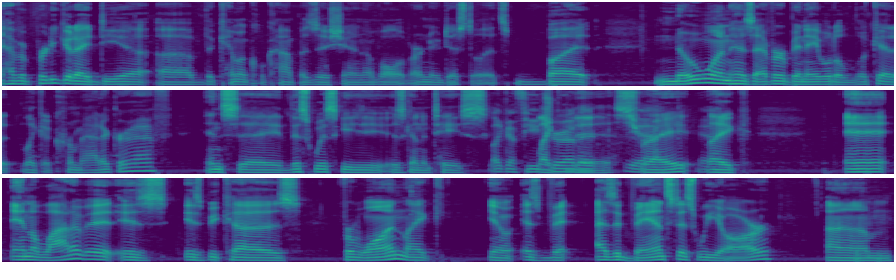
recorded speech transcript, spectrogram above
have a pretty good idea of the chemical composition of all of our new distillates, but no one has ever been able to look at like a chromatograph and say this whiskey is going to taste Like a future of it. this, Yeah, right? yeah. Like and and a lot of it is is because for one like you know as as advanced as we are um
